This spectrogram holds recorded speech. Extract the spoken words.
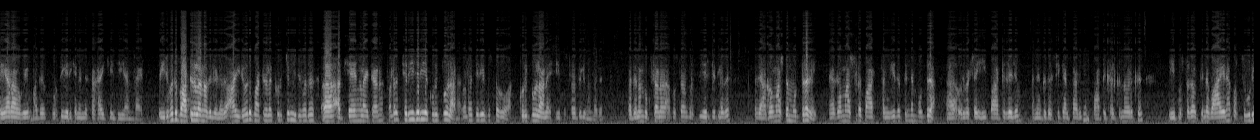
തയ്യാറാവുകയും അത് പൂർത്തീകരിക്കാൻ എന്നെ സഹായിക്കുകയും ചെയ്യാനുണ്ടായിരുന്നു ഇരുപത് പാട്ടുകളാണ് അതിലുള്ളത്. ആ ഇരുപത് പാട്ടുകളെ കുറിച്ചും ഇരുപത് അധ്യായങ്ങളായിട്ടാണ് വളരെ ചെറിയ ചെറിയ കുറിപ്പുകളാണ് വളരെ ചെറിയ പുസ്തകമാണ് കുറിപ്പുകളാണ് ഈ പുസ്തകത്തിലും ഉള്ളത് വചനം ബുക്സാണ് ആ പുസ്തകം പ്രസിദ്ധീകരിച്ചിട്ടുള്ളത്. രാഘവ മുദ്രകൾ രാഘവ പാട്ട് സംഗീതത്തിന്റെ മുദ്ര ഒരുപക്ഷെ ഈ പാട്ടുകളിലും നിങ്ങൾക്ക് ദർശിക്കാൻ സാധിക്കും. പാട്ട് കേൾക്കുന്നവർക്ക് ഈ പുസ്തകത്തിന്റെ വായന കുറച്ചുകൂടി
